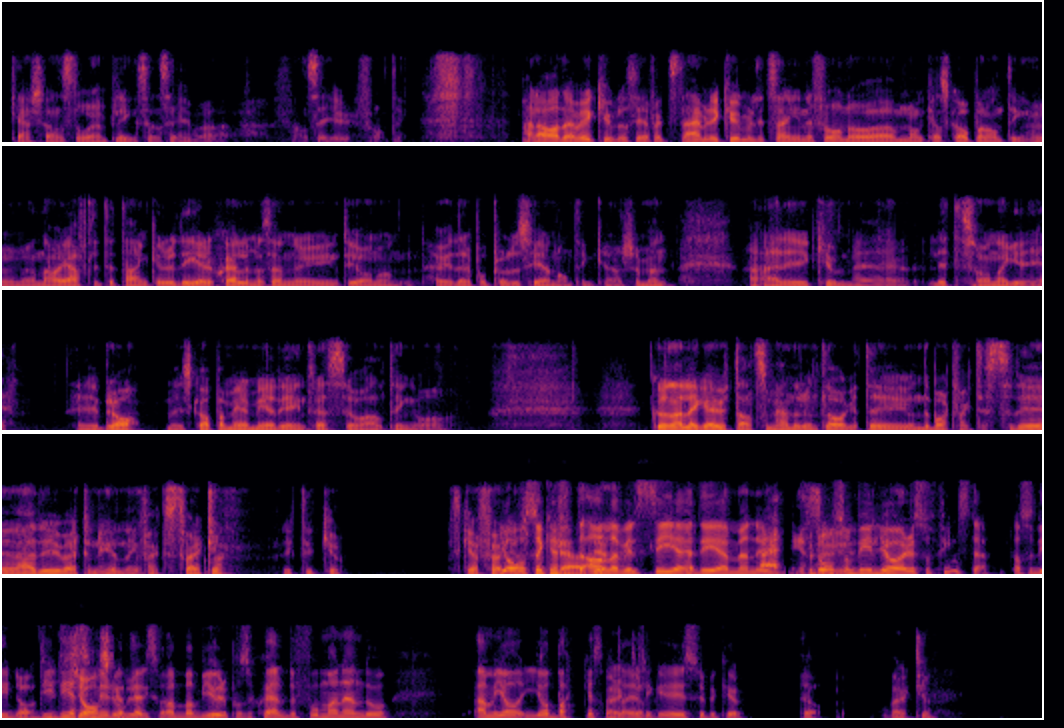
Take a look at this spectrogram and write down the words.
kanske han slår en pling sen och säger vad fan säger du för någonting. Men ja, det var kul att se faktiskt. Nej, men det är kul med lite så här inifrån och eh, om någon kan skapa någonting. Mm, man har ju haft lite tankar och idéer själv, men sen är ju inte jag någon höjdare på att producera någonting kanske. Men ja, det är kul med lite sådana grejer. Det är bra. Det skapar mer mediaintresse och allting och kunna lägga ut allt som händer runt laget. Det är underbart faktiskt. Så det, nej, det är ju värt en hyllning faktiskt, verkligen. Riktigt kul. Ska följa. Ja, och sen kanske inte alla vill se det men Nej, för de som vill göra det så finns det. Alltså det, ja, det är det som är roligt, liksom, att man bjuder på sig själv. Då får man ändå, ja men jag, jag backar sånt där. Jag tycker det är superkul. Ja, verkligen.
